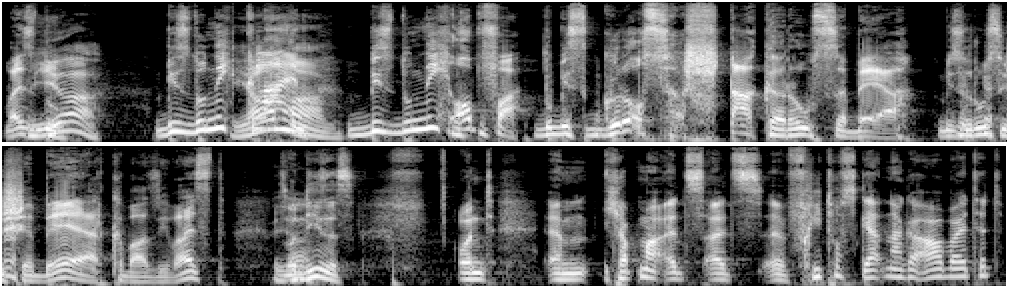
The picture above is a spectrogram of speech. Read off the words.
Weißt ja. du? Bist du nicht ja, klein, Mann. bist du nicht Opfer, du bist großer, starker Russebär, du bist russischer Bär quasi, weißt? So ja. dieses. Und ähm, ich habe mal als als äh, Friedhofsgärtner gearbeitet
